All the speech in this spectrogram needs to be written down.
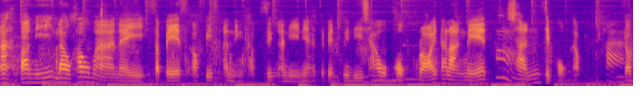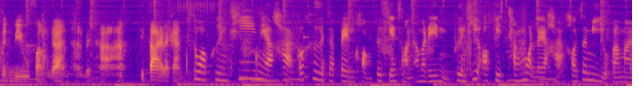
อะตอนนี้เราเข้ามาใน Space Office อันหนึ่งครับ ซึ่งอันนี้เนี่ยจะเป็นพื้นที่เช่า 600 ตารางเมตรอืมชั้น 16 ครับ ค่ะ ก็เป็นวิวฝั่งด้านหันไปหาที่ใต้แล้วกัน ตัวพื้นที่เนี่ยค่ะ ก็คือจะเป็นของตึกเกสรอมรินทร์พื้นที่ออฟฟิศทั้งหมดเลยค่ะ เขาจะมีอยู่ประมาณ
